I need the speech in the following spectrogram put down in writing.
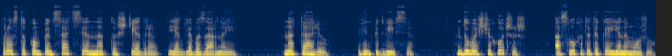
просто компенсація надто щедра, як для базарної. Наталю, він підвівся. Думай, що хочеш, а слухати таке я не можу.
